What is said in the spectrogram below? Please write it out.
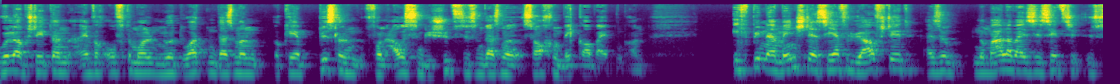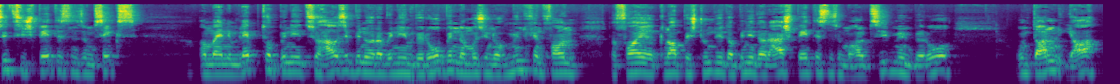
Urlaub steht dann einfach oft einmal nur dort, dass man, okay, ein bisschen von außen geschützt ist und dass man Sachen wegarbeiten kann. Ich bin ein Mensch, der sehr früh aufsteht. Also normalerweise sitze, ich spätestens um sechs an meinem Laptop, wenn ich zu Hause bin oder wenn ich im Büro bin, dann muss ich nach München fahren. Da fahre ich eine knappe Stunde, da bin ich dann auch spätestens um halb sieben im Büro. Und dann, ja,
